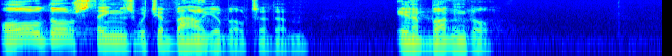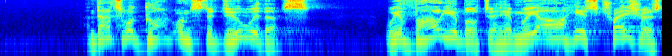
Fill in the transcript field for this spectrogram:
all those things which are valuable to them in a bundle. And that's what God wants to do with us. We're valuable to Him. We are His treasures.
